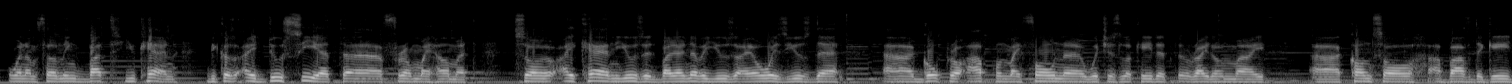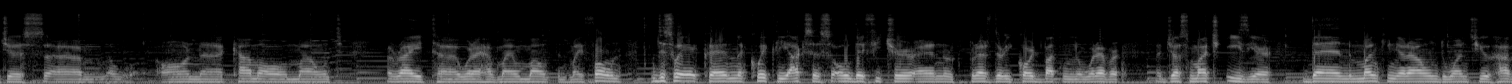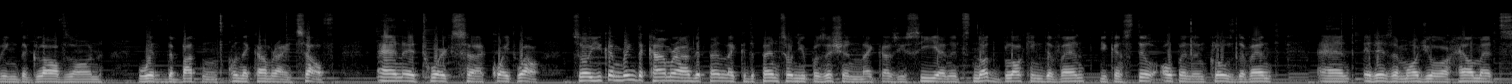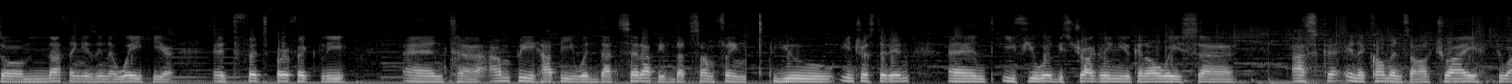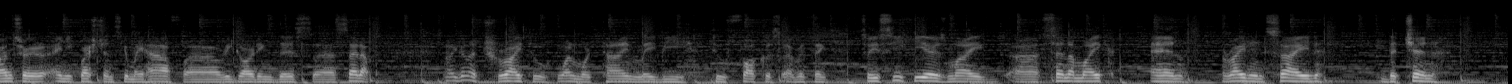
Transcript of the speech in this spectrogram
when I'm filming but you can because I do see it uh, from my helmet. So I can use it but I never use I always use the uh, GoPro app on my phone uh, which is located right on my uh, console above the gauges um, on camel mount right uh, where I have my mount and my phone. This way I can quickly access all the feature and press the record button or whatever uh, just much easier than monkeying around once you're having the gloves on with the button on the camera itself and it works uh, quite well. So you can bring the camera, depend like depends on your position, like as you see, and it's not blocking the vent. You can still open and close the vent, and it is a modular helmet, so nothing is in the way here. It fits perfectly, and uh, I'm pretty happy with that setup. If that's something you interested in, and if you will be struggling, you can always uh, ask in the comments. I'll try to answer any questions you may have uh, regarding this uh, setup. I'm gonna try to one more time maybe to focus everything so you see here's my uh, mic and right inside the chin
